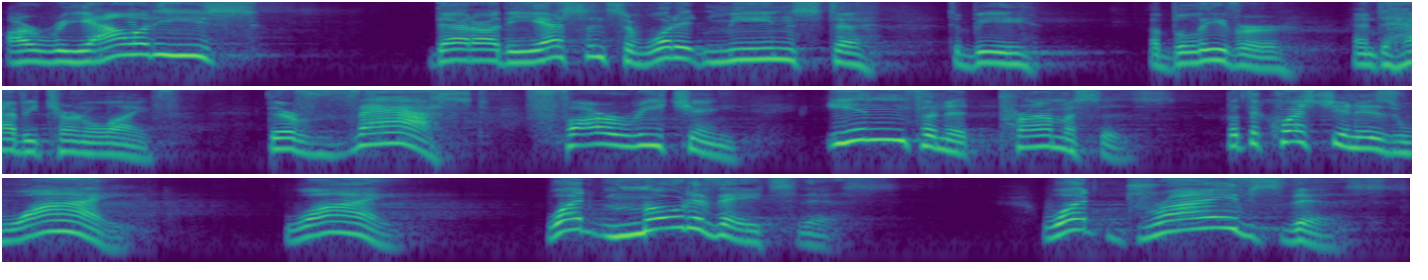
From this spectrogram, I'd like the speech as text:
are realities that are the essence of what it means to, to be a believer and to have eternal life. They're vast, far reaching, infinite promises. But the question is why? Why? What motivates this? What drives this?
